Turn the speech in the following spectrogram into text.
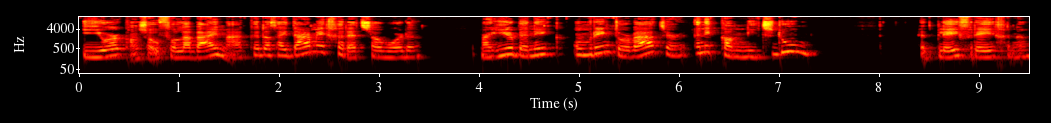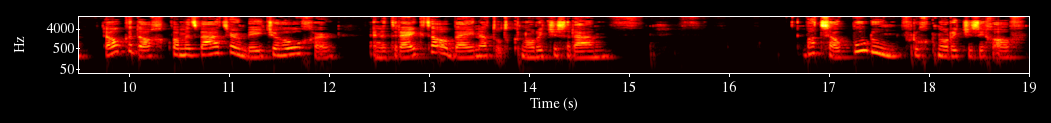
Ior kan zoveel lawaai maken dat hij daarmee gered zou worden. Maar hier ben ik, omringd door water, en ik kan niets doen. Het bleef regenen. Elke dag kwam het water een beetje hoger en het reikte al bijna tot Knorretjes raam. Wat zou Poe doen? vroeg Knorretje zich af.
